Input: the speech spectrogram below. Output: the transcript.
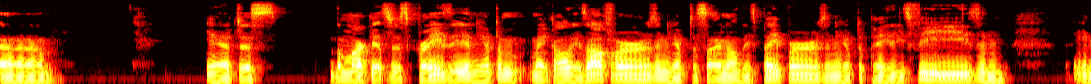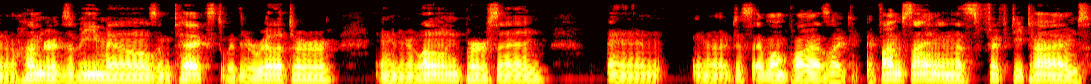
um, yeah, just the market's just crazy, and you have to make all these offers, and you have to sign all these papers, and you have to pay these fees, and you know, hundreds of emails and text with your realtor and your loan person, and you know, just at one point I was like, if I'm signing this 50 times,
